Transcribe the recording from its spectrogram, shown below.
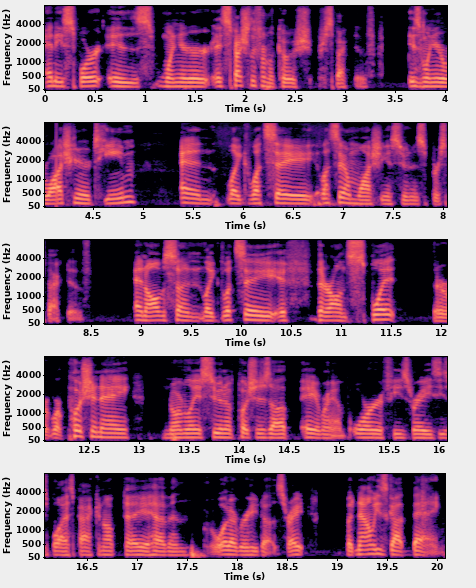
any sport is when you're especially from a coach perspective is when you're watching your team and like let's say let's say i'm watching Asuna's perspective and all of a sudden like let's say if they're on split they're we're pushing a normally Asuna pushes up a ramp or if he's Raze he's blast packing up to a heaven or whatever he does right but now he's got bang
